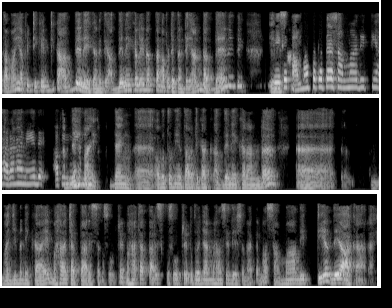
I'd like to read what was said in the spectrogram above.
තමයි අපි ටිකෙන් ටික අධ්‍යයනය කරන. ඉතින් අධ්‍යයනය කළේ නැත්නම් අපිට එතනට යන්නත් බෑනේ ඉතින්. ඒක කම්මස්සගත සම්මාදිට්ඨිය හරහා නේද අපි මෙහෙමයි. දැන් ඔබතුමිය තව ටිකක් අධ්‍යයනය කරන්ඩ මජ්ක්‍ධිම නිකායේ මහා චත්තාරිස්සක සූත්‍රය. මහා චත්තාරිස්සක සූත්‍රයේ බුදුරජාන් වහන්සේ දේශනා කරනවා සම්මාදිට්ඨිය දෙආකාරයි.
